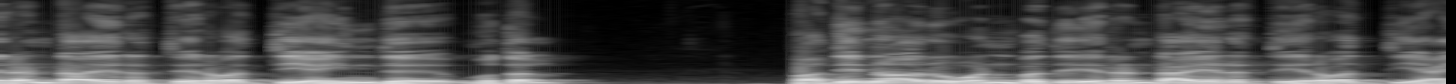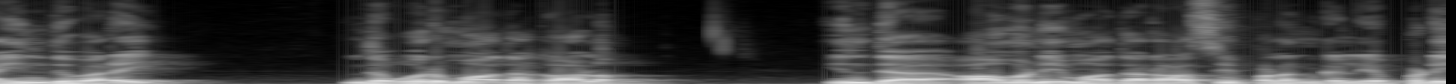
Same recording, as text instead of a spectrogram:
இரண்டாயிரத்து இருபத்தி ஐந்து முதல் பதினாறு ஒன்பது இரண்டாயிரத்து இருபத்தி ஐந்து வரை இந்த ஒரு மாத காலம் இந்த ஆவணி மாத ராசி பலன்கள் எப்படி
